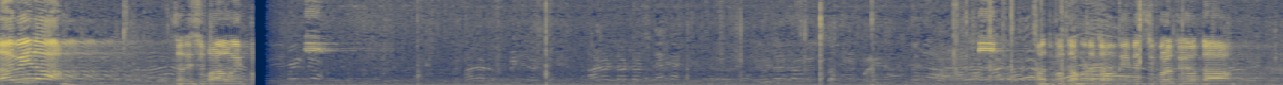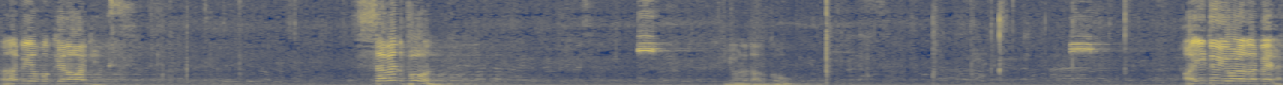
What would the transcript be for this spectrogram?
ನವೀನ ಸರಿ ಸುಮಾರು ಅದ್ಭುತ ಹೊಡೆತವನ್ನು ನಿರ್ಮಿಸಿಕೊಳ್ಳುತ್ತಿರುವಂತಹ ರವಿಯ ಮುಖ್ಯವಾಗಿ ಸೆವೆನ್ ಫೋರ್ ಏಳು ನಾಲ್ಕು ಐದು ಏಳರ ಮೇಲೆ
